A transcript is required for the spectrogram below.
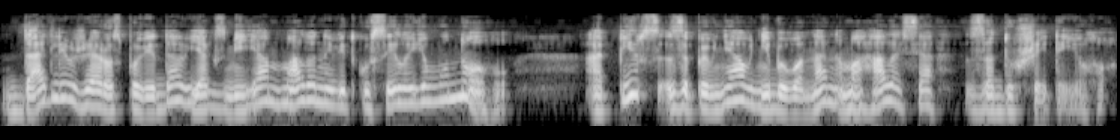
Дадлі вже розповідав, як змія мало не відкусила йому ногу, а Пірс запевняв, ніби вона намагалася задушити його.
